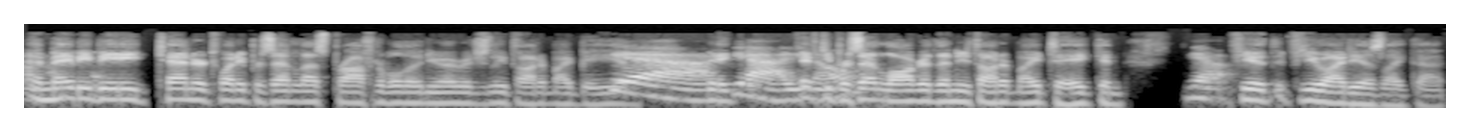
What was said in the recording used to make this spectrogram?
and maybe be 10 or 20% less profitable than you originally thought it might be. Yeah. Yeah. 50% know. longer than you thought it might take. And yeah, a few, a few ideas like that.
